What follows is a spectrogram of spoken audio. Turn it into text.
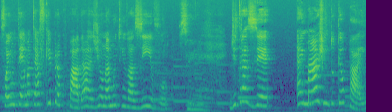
foi um tema até eu fiquei preocupada. Ah, Gil, não é muito invasivo Sim. de trazer a imagem do teu pai.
